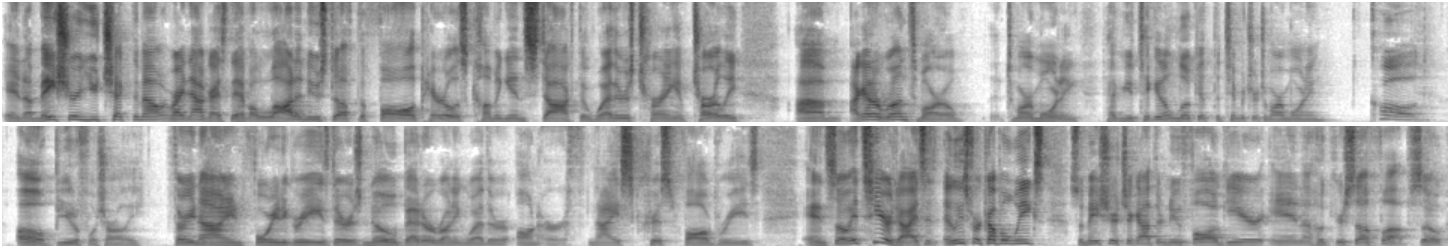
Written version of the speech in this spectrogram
And uh, make sure you check them out right now, guys. They have a lot of new stuff. The fall apparel is coming in stock. The weather is turning. And Charlie, um, I got to run tomorrow, tomorrow morning. Have you taken a look at the temperature tomorrow morning? Cold. Oh, beautiful, Charlie. 39, 40 degrees. There is no better running weather on earth. Nice, crisp fall breeze. And so it's here, guys, at least for a couple weeks. So make sure to check out their new fall gear and uh, hook yourself up. So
